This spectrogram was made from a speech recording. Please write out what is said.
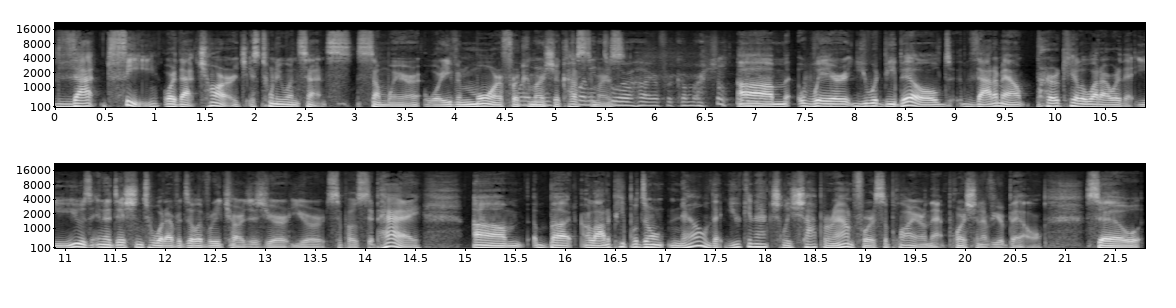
that fee or that charge is 21 cents somewhere or even more for commercial customers 22 or higher for commercial. um, where you would be billed that amount per kilowatt hour that you use, in addition to whatever delivery charges you're you're supposed to pay. Um, but a lot of people don't know that you can actually shop around for a supplier on that portion of your bill. So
